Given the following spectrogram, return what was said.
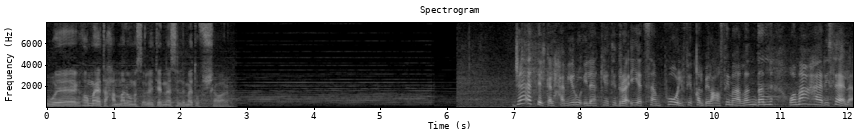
وهم يتحملوا مسؤولية الناس اللي ماتوا في الشوارع. جاءت تلك الحمير إلى كاتدرائية سان بول في قلب العاصمة لندن ومعها رسالة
